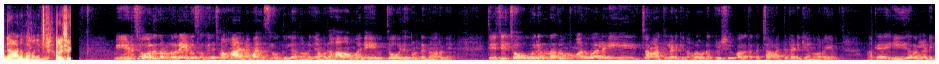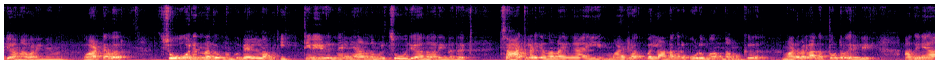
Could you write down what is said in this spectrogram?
ഇതാണ് പറഞ്ഞത്. വീട് ചോരുന്നുണ്ടോ രേണു സുധി ചോദിച്ചാൽ എന്റെ മനസ്സിലൊന്നുമില്ല എന്നുള്ളത് ഞാൻ പറഞ്ഞു, ആ ചോരുന്നുണ്ടെന്ന് പറഞ്ഞു. ചേച്ചി ചോരുന്നതും അതുപോലെ ഈ ചാറ്റിലടിക്കും. നമ്മളിവിടെ കൃഷി ഭാഗത്തൊക്കെ ചാറ്റിലടിക്കാന്ന് പറയും. ഒക്കെ ഈറലടിക്കാന്നാണ് പറയുന്നത്. വാട്ട് എവർ ചോരുന്നതും നമുക്ക് വെള്ളം ഇറ്റി വീഴുന്നതിനെയാണ് നമ്മൾ ചോരുക എന്ന് പറയുന്നത്. ചാറ്റിലടിക്കാന്ന് പറഞ്ഞു കഴിഞ്ഞാൽ ഈ മഴ വല്ലാണ്ട് അങ്ങനെ കൂടുമ്പോൾ നമുക്ക് മഴവെള്ളം അകത്തോട്ട് വരില്ലേ? അതിനെയാ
